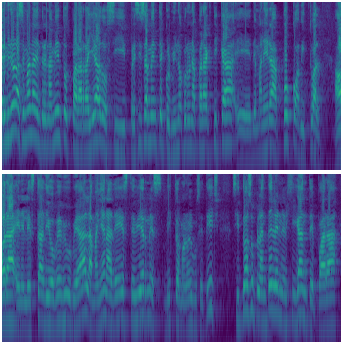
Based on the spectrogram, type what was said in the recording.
Terminó la semana de entrenamientos para Rayados y precisamente culminó con una práctica eh, de manera poco habitual. Ahora en el estadio BBVA, la mañana de este viernes, Víctor Manuel Bucetich citó a su plantel en el gigante para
